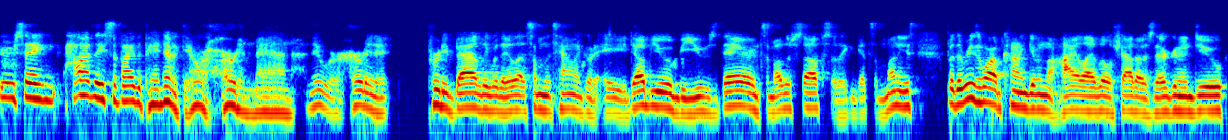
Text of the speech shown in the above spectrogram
you're saying how have they survived the pandemic? They were hurting, man. They were hurting it pretty badly where they let some of the talent go to AEW and be used there and some other stuff so they can get some monies. But the reason why I'm kind of giving the highlight little shadow is they're going to do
